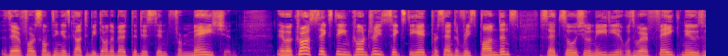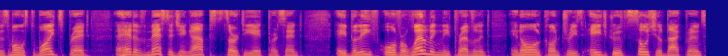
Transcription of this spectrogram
Therefore, something has got to be done about the disinformation. Now, across 16 countries, 68% of respondents said social media was where fake news was most widespread, ahead of messaging apps, 38%, a belief overwhelmingly prevalent in all countries, age groups, social backgrounds,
